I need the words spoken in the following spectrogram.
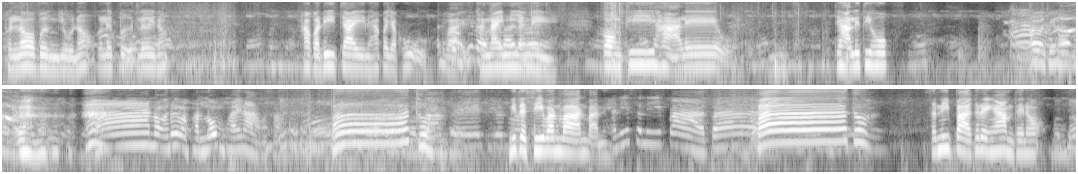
เพิ่นล่อเบิ่งอยู่เนาะก็เลยเปิดเลยเนาะเฮาก็ดีใจนะเฮาก็อยากฮู้ว่าข้างในมีหยังแหน่กล่องที่หาแล้วที่หาหรือที่หกเออที่หกนั่น อออ่าน้องอันนี้ว่าพันลมไพ่หนามาสั่นป้าดโถมีแต่สีหวานหวานๆบาดนี้อันนี้สนีป่าจ้าป้าดโถสนีป่าก็ได้งามแท้เนาะเบิ่งเด้อ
